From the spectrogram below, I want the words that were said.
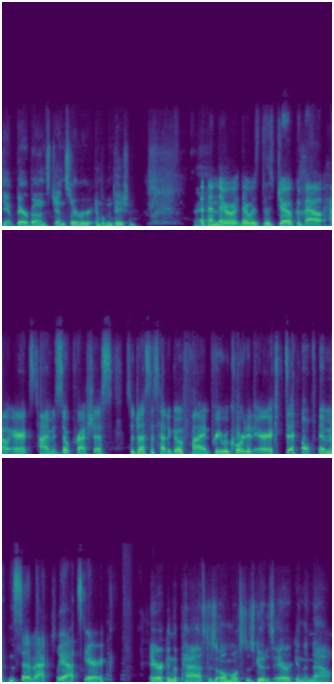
you know bare bones gen server implementation. but then there uh, there was this joke about how eric's time is so precious so Justus had to go find pre-recorded eric to help him instead of actually ask eric Eric in the past is almost as good as Eric in the now.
